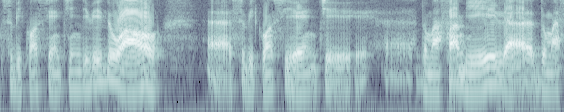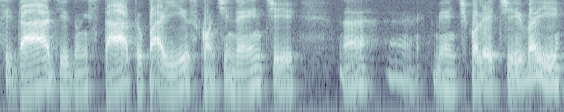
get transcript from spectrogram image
subconsciente individual, uh, subconsciente de uma família, de uma cidade, de um estado, país, continente, né? Mente coletiva e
